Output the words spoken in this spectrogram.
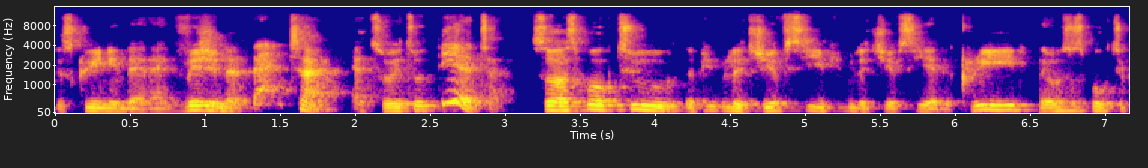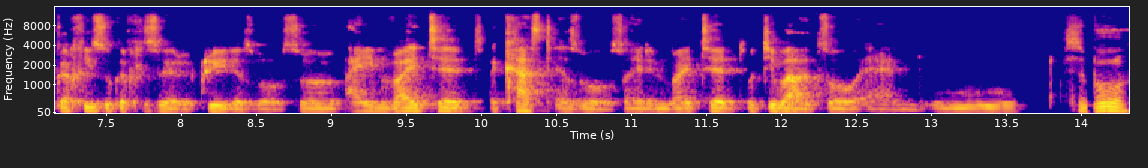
the screening that I had vision at that time at Soweto Theatre. So I spoke to the people at GFC. People at GFC had agreed. They also spoke to Kagiso. Kagiso had agreed as well. So I invited the cast as well. So I had invited Utibato and U Sabu.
